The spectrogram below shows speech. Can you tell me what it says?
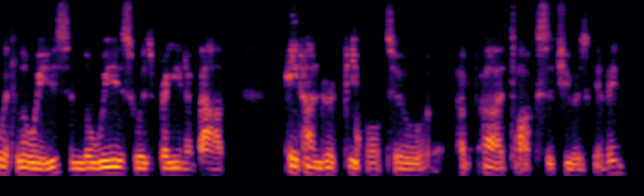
with Louise, and Louise was bringing about 800 people to uh, talks that she was giving.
